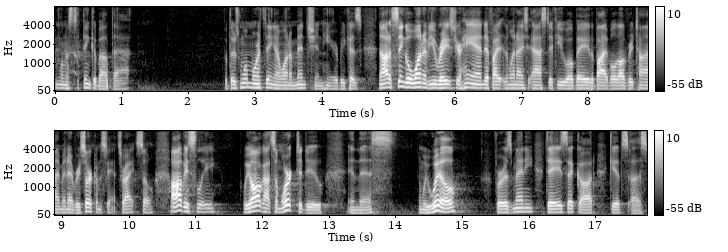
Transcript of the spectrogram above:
I want us to think about that. But there's one more thing I want to mention here because not a single one of you raised your hand if I, when I asked if you obey the Bible every time in every circumstance, right? So obviously, we all got some work to do in this, and we will for as many days that God gives us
